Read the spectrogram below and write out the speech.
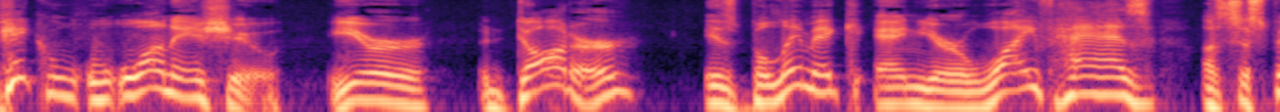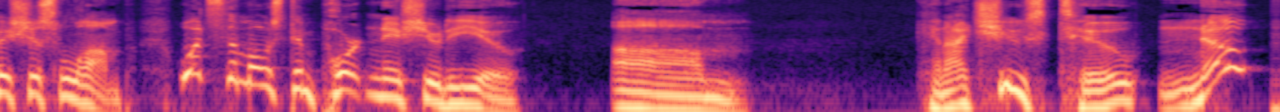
Pick one issue. Your daughter is bulimic and your wife has a suspicious lump. What's the most important issue to you? Um, can I choose two? Nope.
